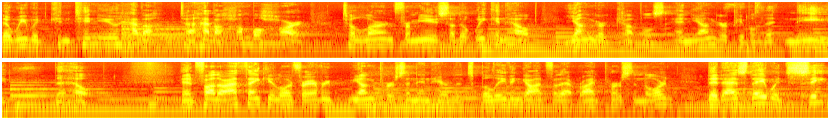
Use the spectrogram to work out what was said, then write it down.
that we would continue have a, to have a humble heart to learn from you so that we can help younger couples and younger people that need the help. And Father, I thank you, Lord, for every young person in here that's believing God for that right person. Lord, that as they would seek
